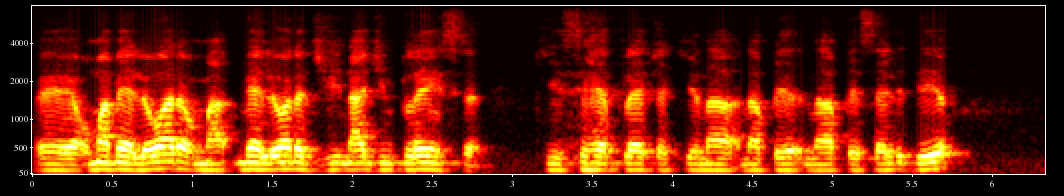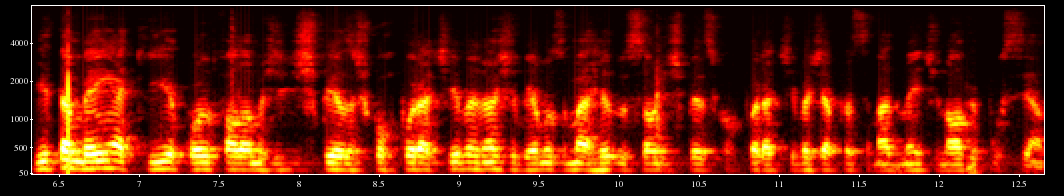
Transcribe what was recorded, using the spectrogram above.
é, uma melhora, uma melhora de inadimplência que se reflete aqui na, na, na PCLD. E também aqui, quando falamos de despesas corporativas, nós tivemos uma redução de despesas corporativas de aproximadamente 9%,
